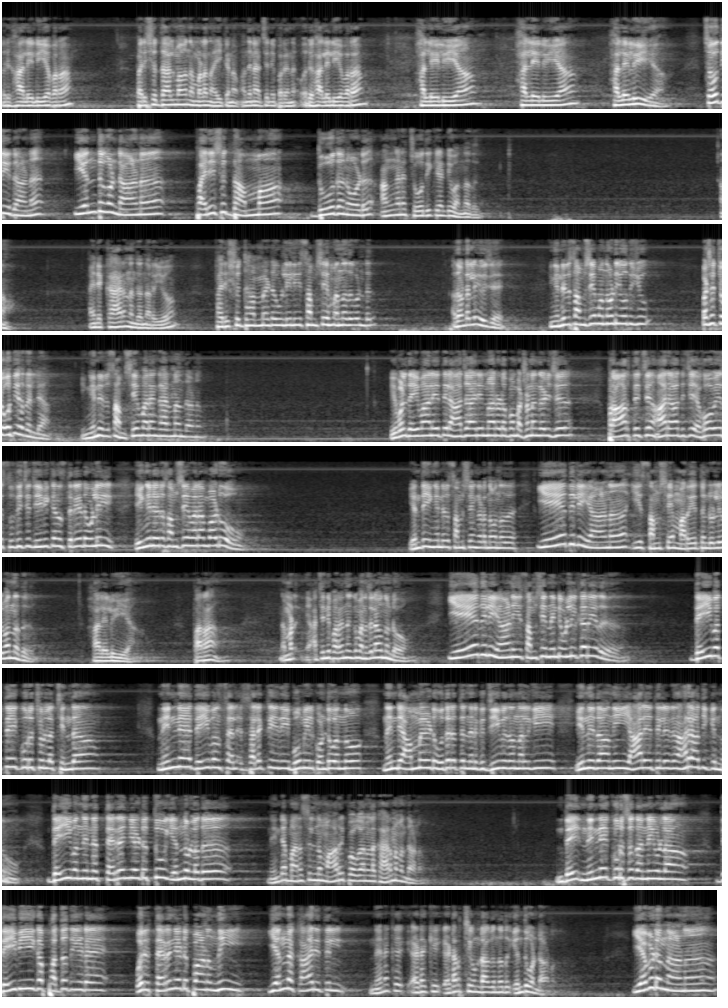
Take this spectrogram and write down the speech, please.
ഒരു ഹാലേലിയ പറ. പരിശുദ്ധാത്മാവ് നമ്മളെ നയിക്കണം. അതിനാ അച്ഛനീ പറയുന്നത്. ഒരു ഹലലിയ പറ. ഹലേലിയ ഹലേലിയ ഹലലിയ ചോദ്യം ഇതാണ്. എന്തുകൊണ്ടാണ് പരിശുദ്ധ അമ്മ ദൂതനോട് അങ്ങനെ ചോദിക്കേണ്ടി വന്നത്? അതിന്റെ കാരണം എന്താണെന്നറിയോ? പരിശുദ്ധ അമ്മയുടെ ഉള്ളിൽ ഈ സംശയം വന്നതുകൊണ്ട്. അതുകൊണ്ടല്ലേ ചോദിച്ചേ? ഇങ്ങനൊരു സംശയം വന്നോട് ചോദിച്ചു. പക്ഷെ ചോദ്യം അതല്ല. ഇങ്ങനെ ഒരു സംശയം വരാൻ കാരണം എന്താണ്? ഇവൾ ദൈവാലയത്തിൽ ആചാര്യന്മാരോടൊപ്പം ഭക്ഷണം കഴിച്ച് പ്രാർത്ഥിച്ച് ആരാധിച്ച് യഹോവയെ സ്തുതിച്ച് ജീവിക്കുന്ന സ്ത്രീയുടെ ഉള്ളിൽ ഇങ്ങനെ ഒരു സംശയം വരാൻ പാടുവോ? എന്തേ ഇങ്ങനെ ഒരു സംശയം കടന്നു വന്നത്? ഏതിലെയാണ് ഈ സംശയം മറിയത്തിന്റെ ഉള്ളിൽ വന്നത്? ഹലലുയ്യ പറ. നമ്മുടെ അച്ഛനി പറയുന്നത് നിങ്ങൾക്ക് മനസ്സിലാവുന്നുണ്ടോ? ഏതിലെയാണ് ഈ സംശയം നിന്റെ ഉള്ളിൽ കയറിയത്? ദൈവത്തെക്കുറിച്ചുള്ള ചിന്ത. നിന്നെ ദൈവം സെലക്ട് ചെയ്ത് ഈ ഭൂമിയിൽ കൊണ്ടുവന്നു. നിന്റെ അമ്മയുടെ ഉദരത്തിൽ നിനക്ക് ജീവിതം നൽകി. ഇന്നിതാ നീ ഈ ആലയത്തിൽ ആരാധിക്കുന്നു. ദൈവം നിന്നെ തെരഞ്ഞെടുത്തു എന്നുള്ളത് നിന്റെ മനസ്സിൽ നിന്ന് മാറിപ്പോകാനുള്ള കാരണം എന്താണ് നിന്നെക്കുറിച്ച് തന്നെയുള്ള ദൈവീക പദ്ധതിയുടെ ഒരു തെരഞ്ഞെടുപ്പാണ് നീ എന്ന കാര്യത്തിൽ നിനക്ക് ഇടയ്ക്ക് ഇടർച്ച ഉണ്ടാകുന്നത് എന്തുകൊണ്ടാണ്? എവിടെ നിന്നാണ്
